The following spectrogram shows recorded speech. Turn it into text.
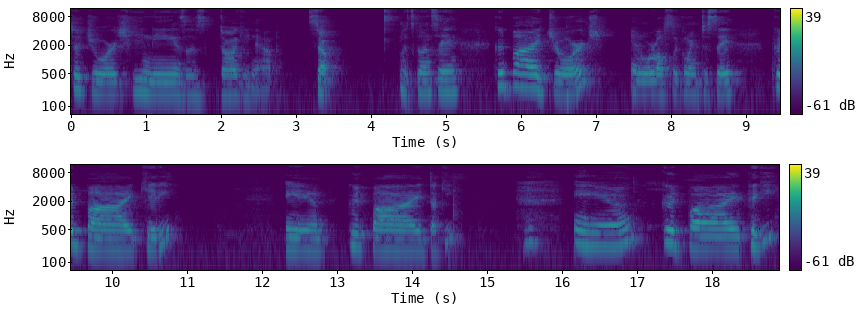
to George. He needs his doggy nap. So, let's go and say goodbye, George. And we're also going to say goodbye, Kitty. And goodbye, Ducky. And goodbye, Piggy.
